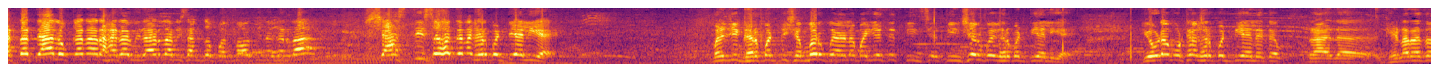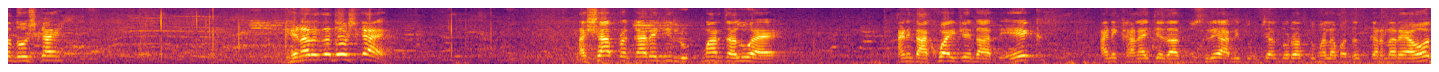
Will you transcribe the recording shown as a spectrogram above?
आता त्या लोकांना राहायला विरारला मी सांगतो पद्मावती नगरला शास्तीसह त्यांना घरपट्टी आली आहे. म्हणजे जी घरपट्टी शंभर रुपये यायला पाहिजे ते तीनशे तीनशे रुपये घरपट्टी आली आहे. एवढा मोठ्या घरपट्टी आल्या त्या घेणाऱ्याचा दोष काय? घेणाऱ्याचा दोष काय? अशा प्रकारे जी लुटमार चालू आहे आणि दाखवायचे दात एक आणि खाण्याचे दात दुसरे. आम्ही तुमच्याबरोबर तुम्हाला मदत करणारे आहोत.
